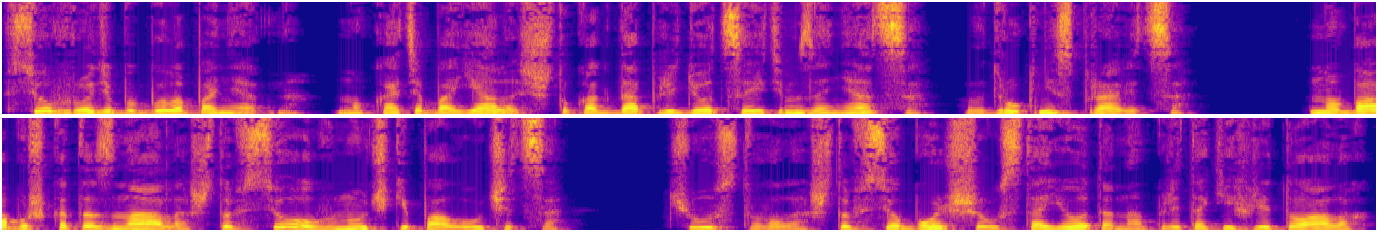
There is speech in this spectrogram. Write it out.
Все вроде бы было понятно, но Катя боялась, что когда придется этим заняться, вдруг не справится. Но бабушка-то знала, что все у внучки получится. Чувствовала, что все больше устает она при таких ритуалах.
